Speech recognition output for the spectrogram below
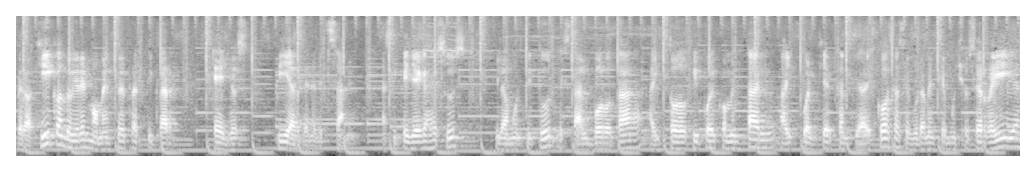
Pero aquí cuando viene el momento de practicar, ellos pierden el examen. Así que llega Jesús y la multitud está alborotada, hay todo tipo de comentarios, hay cualquier cantidad de cosas, seguramente muchos se reían,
